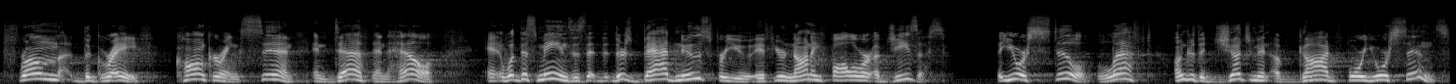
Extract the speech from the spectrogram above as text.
from the grave, conquering sin and death and hell. And what this means is that there's bad news for you if you're not a follower of Jesus, that you are still left under the judgment of God for your sins.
